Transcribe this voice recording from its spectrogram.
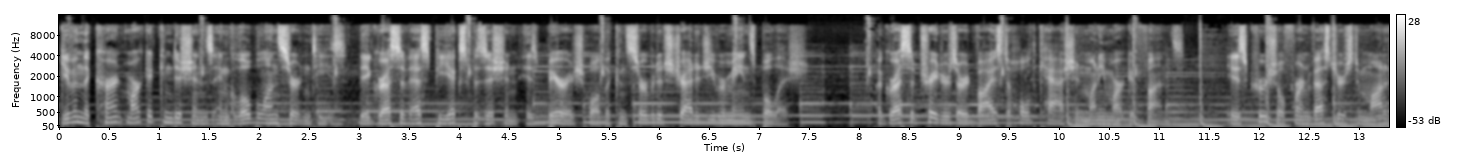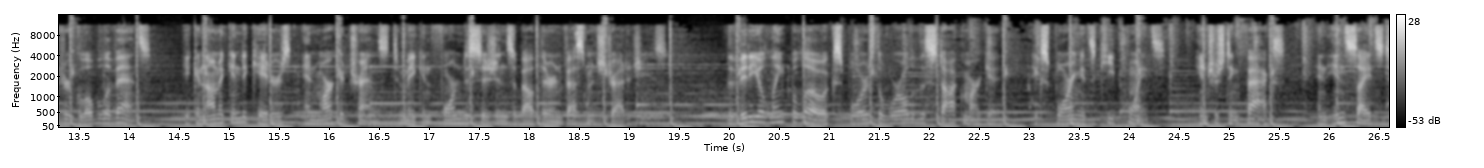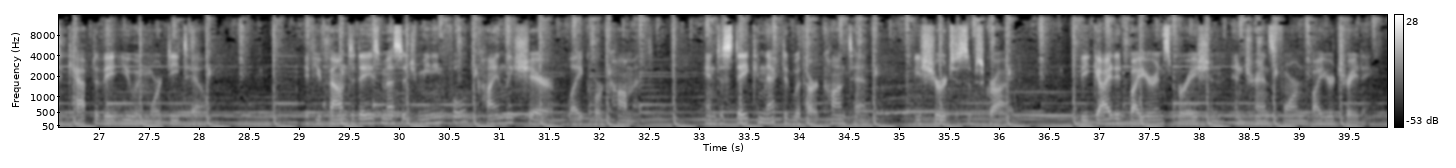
Given the current market conditions and global uncertainties, the aggressive SPX position is bearish while the conservative strategy remains bullish. Aggressive traders are advised to hold cash in money market funds. It is crucial for investors to monitor global events, economic indicators, and market trends to make informed decisions about their investment strategies. The video link below explores the world of the stock market, exploring its key points, interesting facts, and insights to captivate you in more detail. If you found today's message meaningful, kindly share, like, or comment. And to stay connected with our content, be sure to subscribe. Be guided by your inspiration and transformed by your trading.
